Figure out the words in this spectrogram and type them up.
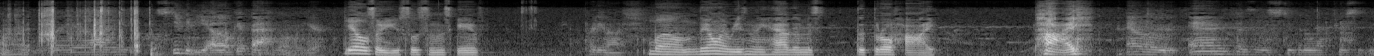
Alright. Stupid yellow, get back over here. Yellows are useless in this game. Pretty much. Well, the only reason they have them is to throw high. High. And, and because of the stupid electricity.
